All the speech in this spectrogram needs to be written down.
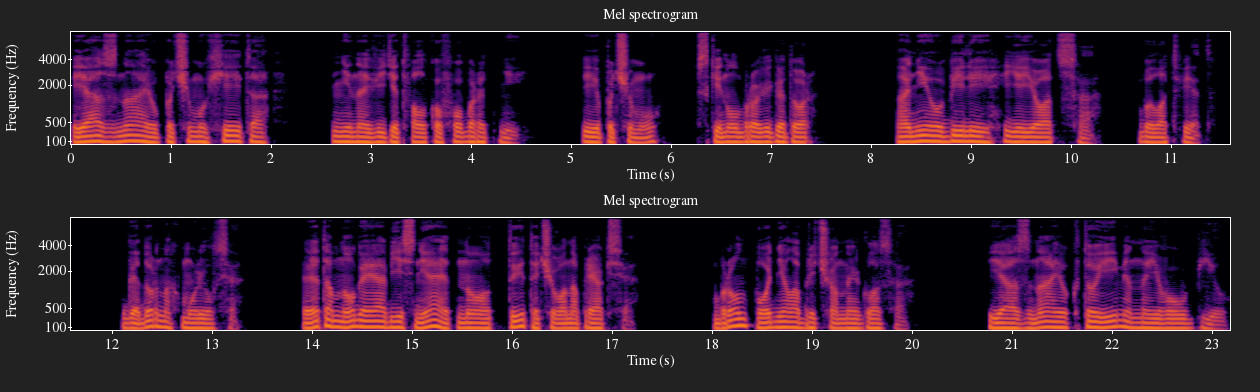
«Я знаю, почему Хейта ненавидит волков-оборотней. «И почему?» — вскинул брови Гадор. «Они убили ее отца», — был ответ. Гадор нахмурился. «Это многое объясняет, но ты-то чего напрягся?» Брон поднял обреченные глаза. «Я знаю, кто именно его убил».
